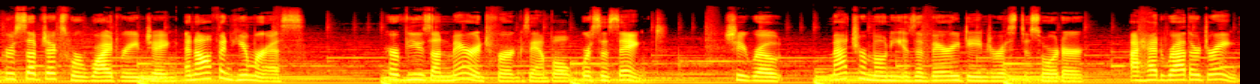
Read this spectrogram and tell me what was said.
Her subjects were wide ranging and often humorous. Her views on marriage, for example, were succinct. She wrote, Matrimony is a very dangerous disorder. I had rather drink.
